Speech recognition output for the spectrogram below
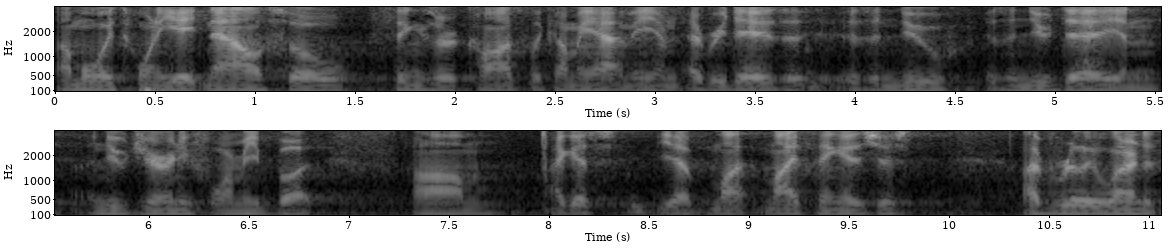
I'm only 28 now, so things are constantly coming at me, and every day is a, is a, new, is a new day and a new journey for me. But um, I guess, yeah, my, my thing is just I've really learned at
